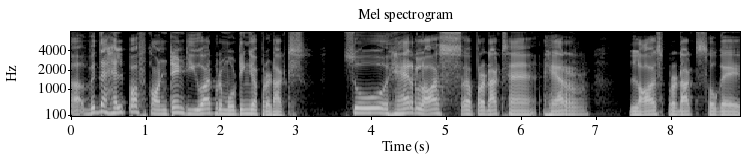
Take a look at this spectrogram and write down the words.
with the help of content you are promoting your products so hair loss products हैं हेयर लॉस प्रोडक्ट्स हो गए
